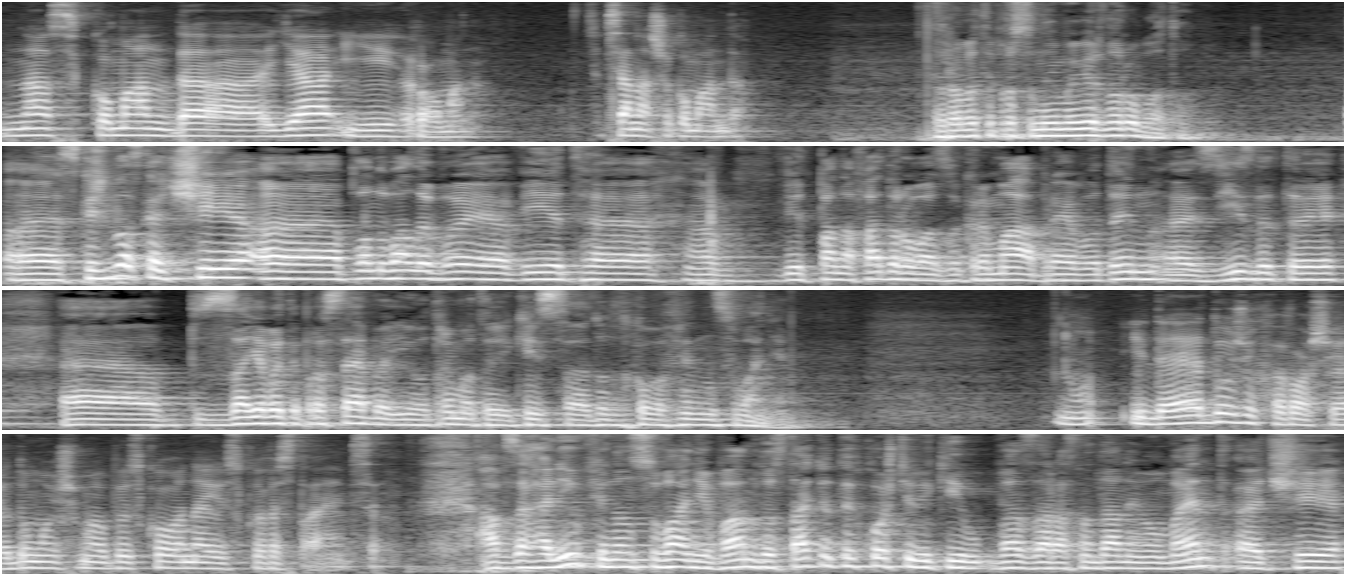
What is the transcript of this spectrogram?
в нас команда я і Роман. Це вся наша команда. Робите просто неймовірну роботу. Е, Скажіть, будь ласка, чи е, планували ви від, е, від пана Федорова, зокрема Брейв 1 е, з'їздити, е, заявити про себе і отримати якесь додаткове фінансування? Ну, ідея дуже хороша. Я думаю, що ми обов'язково нею скористаємося. А взагалі в фінансуванні вам достатньо тих коштів, які у вас зараз на даний момент, чи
